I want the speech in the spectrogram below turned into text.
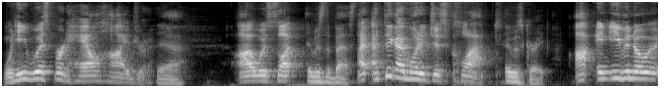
When he whispered "Hail Hydra," Yeah, I was like, it was the best. I, I think I might have just clapped. it was great. Uh, and even though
